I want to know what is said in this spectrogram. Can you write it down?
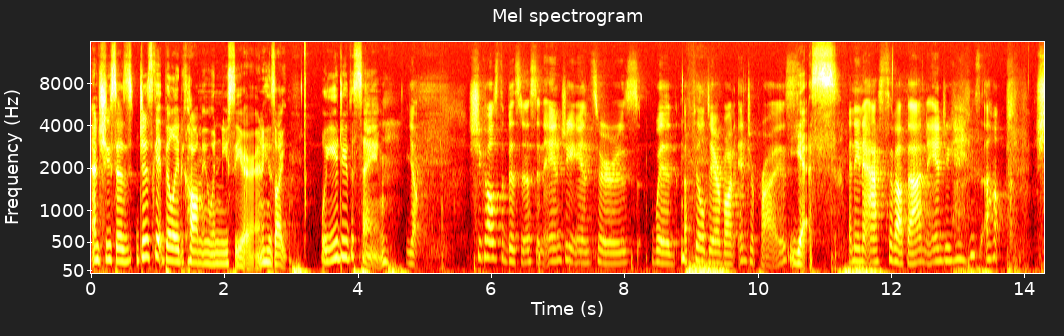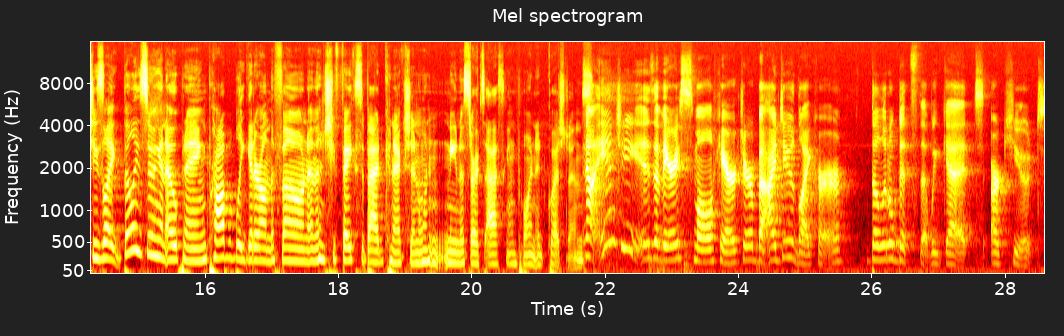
and she says just get Billie to call me when you see her and he's like well you do the same Yep. She calls the business, and Angie answers with a Phil Darabont Enterprise. yes And Nina asks about that, and Angie hangs up. She's like Billie's doing an opening probably get her on the phone and then she fakes a bad connection when Nina starts asking pointed questions Now, Angie is a very small character, but I do like her. The little bits that we get are cute.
